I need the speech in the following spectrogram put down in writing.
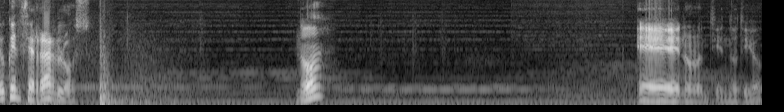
Tengo que encerrarlos. ¿No? Eh, no lo entiendo, tío.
